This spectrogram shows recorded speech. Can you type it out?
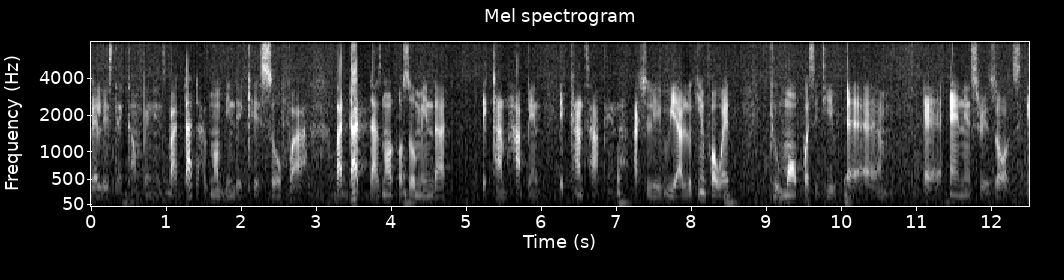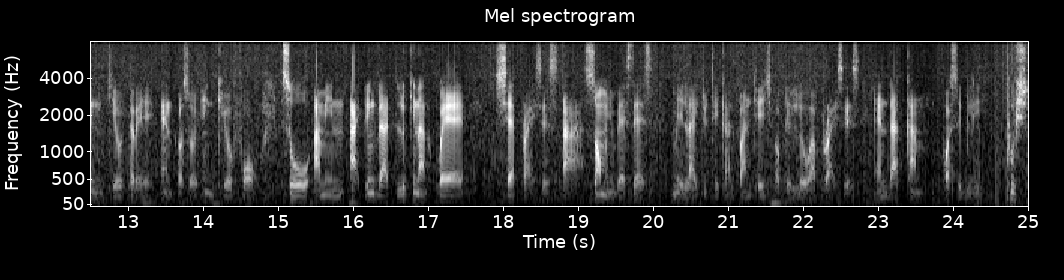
the listed companies. But that has not been the case so far. But that does not also mean that it can't happen. It can't happen. Actually, we are looking forward to more positive um, uh, earnings results in Q3 and also in Q4. So, I mean, I think that looking at where share prices are, some investors may like to take advantage of the lower prices, and that can possibly push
